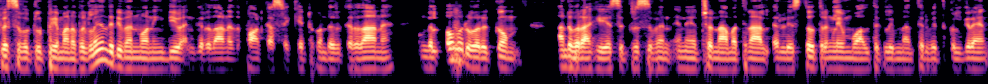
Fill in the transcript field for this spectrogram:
கிறிஸ்துவுக்குள் பிரியமானவர்களே இந்த டிவன் மார்னிங் டிவன் என்கிறதான இந்த பாட்காஸ்டை கேட்டுக்கொண்டிருக்கிறதான உங்கள் ஒவ்வொருவருக்கும் அன்பராக இயேசு கிறிஸ்துவன் எண்ணற்ற நாமத்தினால் என்னுடைய ஸ்தோத்திரங்களையும் வாழ்த்துக்களையும் நான் தெரிவித்துக் கொள்கிறேன்.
